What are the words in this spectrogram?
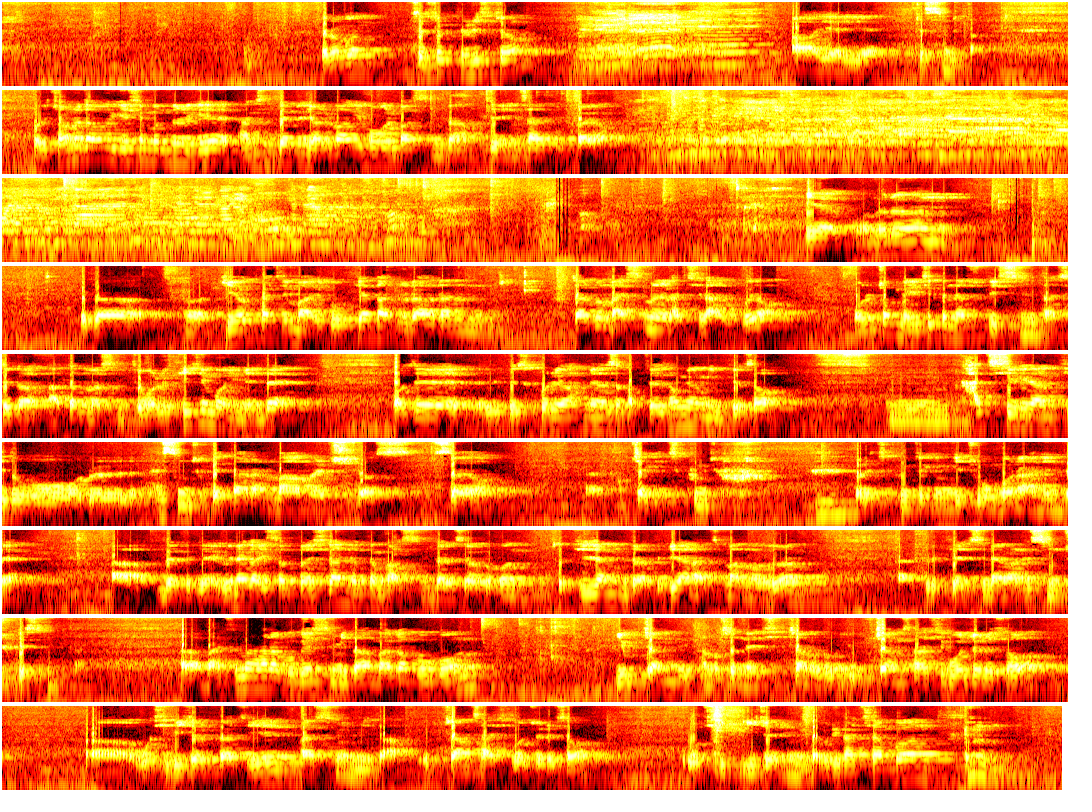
여러분 제 소리 들리시죠? 네. 아, 예, 예. 됐습니다. 우리 전후좌우에 계신 분들에게 당신 때문에 열방의 복을 받습니다. 함께 인사해 볼까요? 예, 오늘은 제가 어, 기억하지 말고 깨달으라라는 짧은 말씀을 같이 나누고요. 오늘 조금 일찍 끝날 수도 있습니다. 제가 아까도 말씀드린 원래 퀴즈 모임인데 어제 베스코리아 하면서 갑자기 성령님께서 음, 같이 그냥 기도를 했으면 좋겠다라는 마음을 주셨어요. 어, 갑자기 즉흥적으로 원래 즉흥적인 게 좋은 건 아닌데 아, 근데 되게 은혜가 있었던 시간이었던 것 같습니다. 그래서 여러분 저 피자님들한테 미안하지만 오늘은 아, 그렇게 진행을 했으면 좋겠습니다. 아, 말씀을 하나 보겠습니다. 마가복음 6장인데 잘못 썼네 10장으로 6장 45절에서 어, 52절까지 말씀입니다. 6장 45절에서 52절입니다. 우리 같이 한번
